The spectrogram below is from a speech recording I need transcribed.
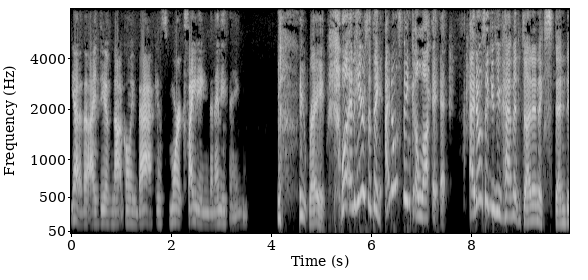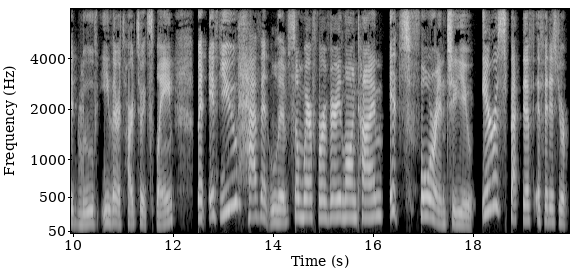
yeah, the idea of not going back is more exciting than anything. right. Well, and here's the thing. I don't think a lot I don't think if you haven't done an extended move either, it's hard to explain. But if you haven't lived somewhere for a very long time, it's foreign to you, irrespective if it is your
